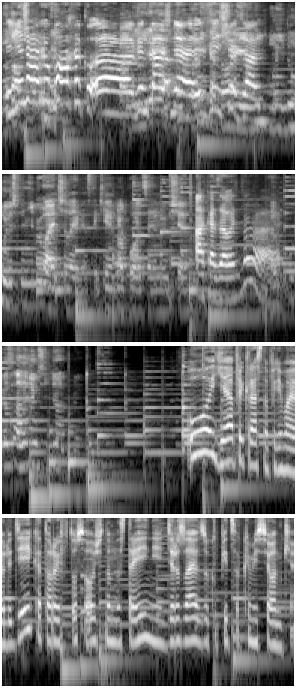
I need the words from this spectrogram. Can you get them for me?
Ну, Льняная рубаха э, винтажная. Еще, да. Мы не думали, что не бывает человека с такими пропорциями вообще. А оказалось, бывает. А на нем сидят о, я прекрасно понимаю людей, которые в тусовочном настроении дерзают закупиться в комиссионке.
